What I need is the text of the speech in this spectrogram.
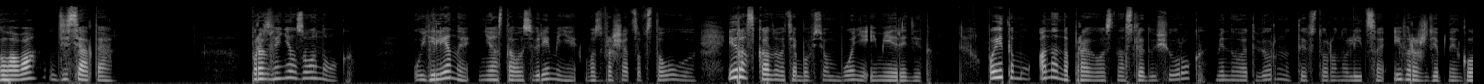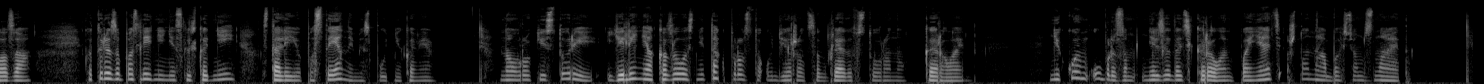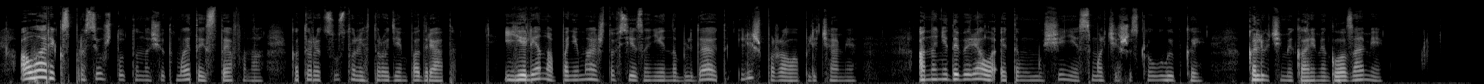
Глава десятая. Прозвенел звонок. У Елены не осталось времени возвращаться в столовую и рассказывать обо всем Бонни и Мередит. Поэтому она направилась на следующий урок, минуя отвернутые в сторону лица и враждебные глаза, которые за последние несколько дней стали ее постоянными спутниками. На уроке истории Елене оказалось не так просто удерживаться взгляда в сторону Кэролайн. Никоим образом нельзя дать Кэролайн понять, что она обо всем знает – а Ларик спросил что-то насчет Мэтта и Стефана, которые отсутствовали второй день подряд. И Елена, понимая, что все за ней наблюдают, лишь пожала плечами. Она не доверяла этому мужчине с мальчишеской улыбкой, колючими карими глазами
